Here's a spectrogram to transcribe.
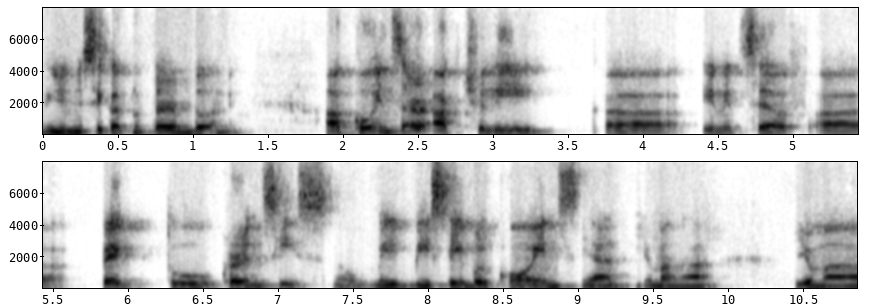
yun yung sikat na term doon. eh. Uh, coins are actually uh, in itself uh, pegged to currencies. No, maybe stable coins. Yan yung mga yung mga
